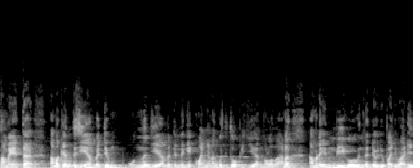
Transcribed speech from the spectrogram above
സമയത്ത് നമുക്ക് എന്ത് ചെയ്യാൻ പറ്റും? ഒന്നും ചെയ്യാൻ പറ്റുന്നെങ്കിൽ കൊഞ്ഞണം കുത്തി തോപ്പിക്കുക എന്നുള്ളതാണ് നമ്മുടെ എം വി ഗോവിന്ദന്റെ ഒരു പരിപാടി.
